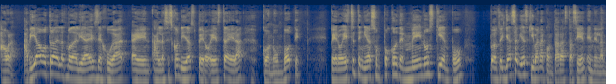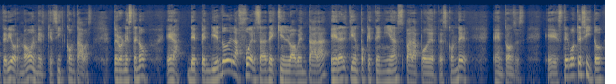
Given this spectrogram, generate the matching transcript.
Ahora, había otra de las modalidades de jugar a las escondidas, pero esta era con un bote. Pero este tenías un poco de menos tiempo. O ya sabías que iban a contar hasta 100 en el anterior, ¿no? En el que sí contabas. Pero en este no. Era, dependiendo de la fuerza de quien lo aventara, era el tiempo que tenías para poderte esconder. Entonces, este botecito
